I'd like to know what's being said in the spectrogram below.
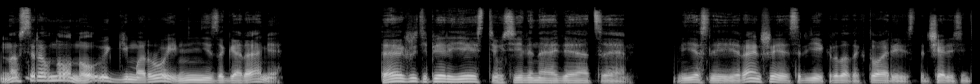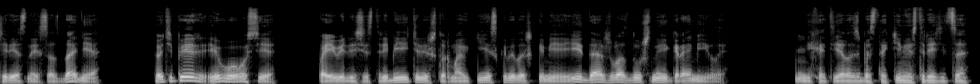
Но все равно новый геморрой не за горами. Также теперь есть усиленная авиация. Если и раньше среди крылатых тварей встречались интересные создания, то теперь и вовсе появились истребители, штурмовики с крылышками и даже воздушные громилы. Не хотелось бы с такими встретиться.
